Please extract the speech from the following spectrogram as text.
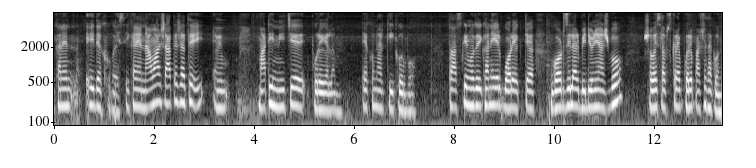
এখানে এই দেখো গাইস এখানে নামার সাথে সাথেই আমি মাটির নিচে পড়ে গেলাম। এখন আর কি করব? তো আজকের মতো এখানে এর পরে একটা গডজিলার ভিডিও নিয়ে আসব। সবাই সাবস্ক্রাইব করে পাশে থাকুন।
